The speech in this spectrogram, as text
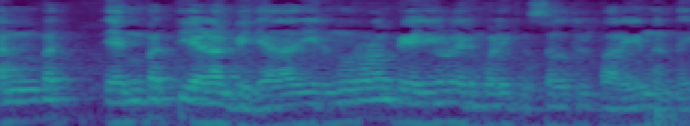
അൻപത്തി എൺപത്തി ഏഴാം പേജ് അതായത് ഇരുന്നൂറോളം പേജുകൾ വരുമ്പോൾ ഈ പുസ്തകത്തിൽ പറയുന്നുണ്ട്.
